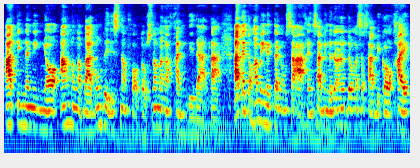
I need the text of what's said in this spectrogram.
at tingnan ninyo ang mga bagong release ng photos ng mga kandidata. At ito nga may nagtanong sa akin, sabi na ano daw masasabi ko kay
